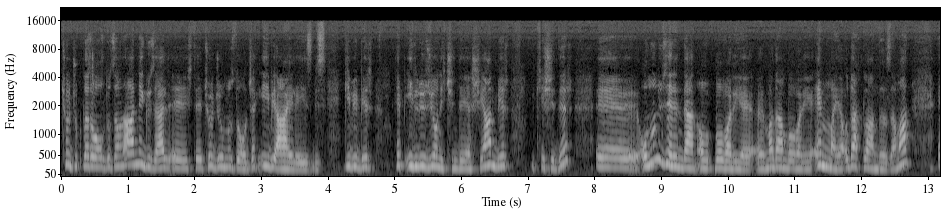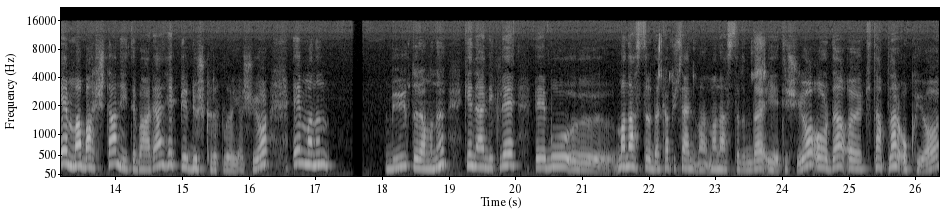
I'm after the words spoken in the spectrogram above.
Çocukları olduğu zaman Aa, ne güzel e, işte çocuğumuz da olacak, iyi bir aileyiz biz gibi bir hep illüzyon içinde yaşayan bir kişidir. Ee, onun üzerinden Bovary'e, e, Madame Bovary'e, Emma'ya odaklandığı zaman Emma baştan itibaren hep bir düş kırıklığı yaşıyor. Emma'nın büyük dramını genellikle e, bu e, manastırda, Kapüsen manastırında yetişiyor. Orada e, kitaplar okuyor.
